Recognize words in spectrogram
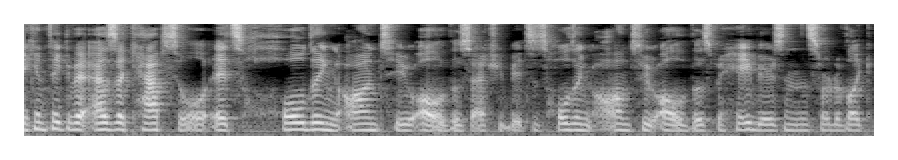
you can think of it as a capsule. It's holding on to all of those attributes. It's holding on to all of those behaviors and then sort of like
